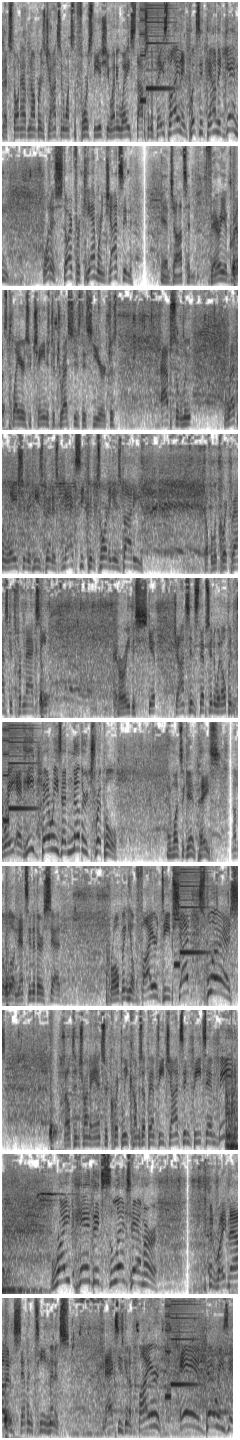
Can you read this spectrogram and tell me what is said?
Nets don't have numbers. Johnson wants to force the issue anyway. Stops on the baseline and puts it down again. What a start for Cameron Johnson. Yeah, Johnson, very aggressive. Players who changed addresses this year. Just absolute revelation that he's been as Maxey contorting his body. Couple of quick baskets from Maxey. Curry to skip. Johnson steps into an open three, and he buries another triple. And once again, pace. Another look. Nets into their set. Probing. He'll fire. Deep shot. Splash. Melton trying to answer quickly. Comes up empty. Johnson beats Embiid. Right-handed sledgehammer. And right now in 17 minutes. Maxey's going to fire and buries it.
